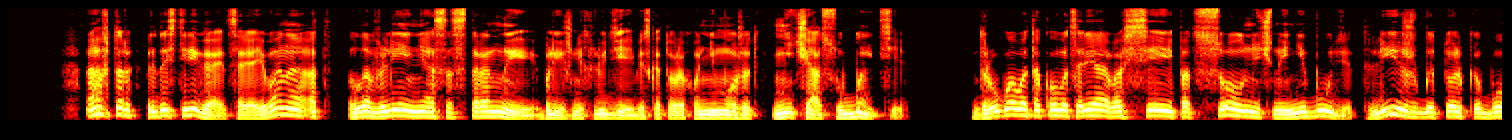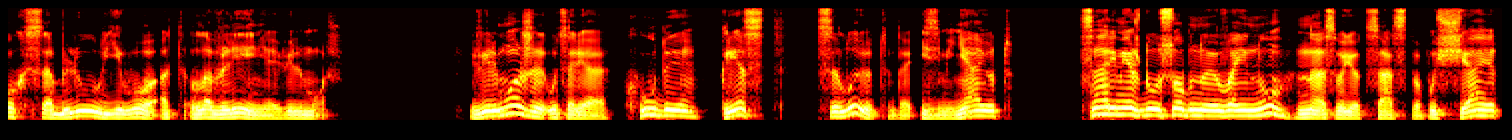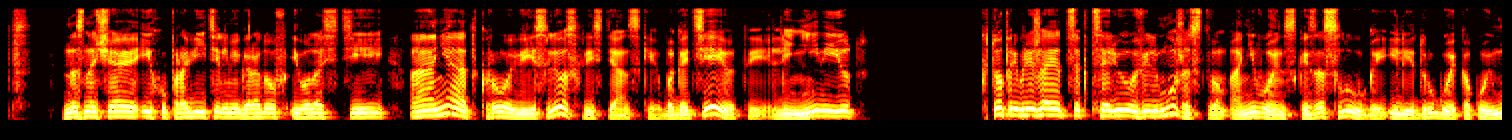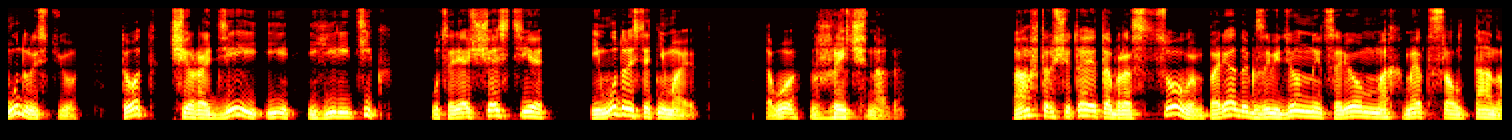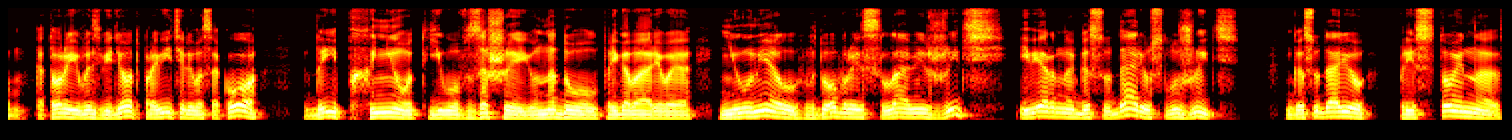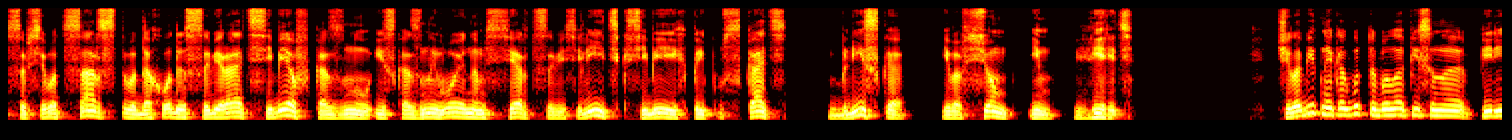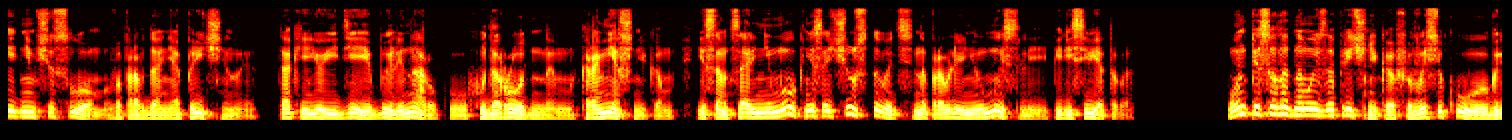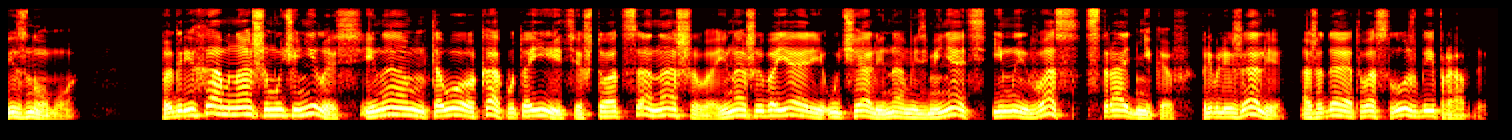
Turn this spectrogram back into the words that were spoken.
Автор предостерегает царя Ивана от ловления со стороны ближних людей, без которых он не может ни часу быть. Другого такого царя во всей подсолнечной не будет, лишь бы только Бог соблюл его от ловления вельмож. Вельможи у царя худые, крест целуют да изменяют. Царь междуусобную войну на свое царство пущает, назначая их управителями городов и властей, а они от крови и слез христианских богатеют и ленивеют. Кто приближается к царю вельможеством, а не воинской заслугой или другой какой мудростью, тот чародей и еретик. У царя счастье и мудрость отнимает, того сжечь надо. Автор считает образцовым порядок, заведенный царем Махмед Салтаном, который возведет правителя высоко, да и пхнет его в зашею надол, приговаривая «Не умел в доброй славе жить и верно государю служить, государю пристойно со всего царства доходы собирать себе в казну, из казны воинам сердце веселить, к себе их припускать, близко и во всем им верить». Челобитная как будто была описана передним числом в оправдании опричнины, так ее идеи были на руку худородным кромешникам, и сам царь не мог не сочувствовать направлению мыслей Пересветова. Он писал одному из опричников, Васюку Грязному, «По грехам нашим учинилось, и нам того как утаить, что отца нашего и наши бояре учали нам изменять, и мы вас, страдников, приближали, ожидая от вас службы и правды.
